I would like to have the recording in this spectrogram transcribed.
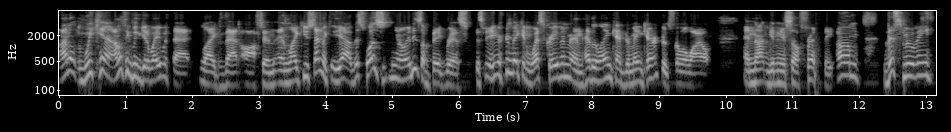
I don't we can't i don't think we can get away with that like that often. And like you said yeah this was you know it is a big risk. This, you're making wes craven and heather langenkamp your main characters for a little while and not giving yourself freddy. Um this movie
